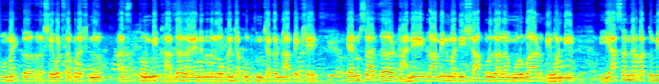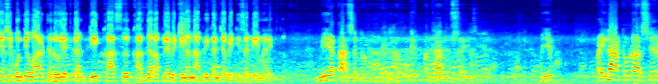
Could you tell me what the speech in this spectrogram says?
मग एक शेवटचा प्रश्न आज तुम्ही खासदार झाल्यानंतर लोकांच्या खूप तुमच्याकडनं अपेक्षा आहे. त्यानुसार ठाणे ग्रामीणमध्ये शहापूर झालं मुरबाड भिवंडी या संदर्भात तुम्ही असे कोणते वार ठरवलेत का? जे खास खासदार आपल्या भेटीला नागरिकांच्या भेटीसाठी येणार आहेत का? मी आता असं ठरवलं प्रत्येक पंधरा दिवसांनी. म्हणजे पहिला आठवडा असेल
